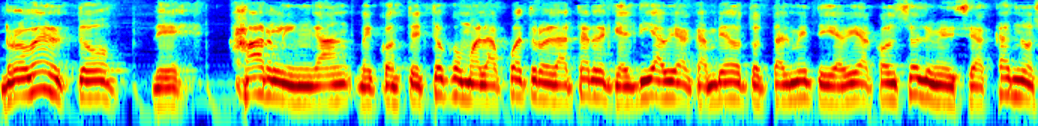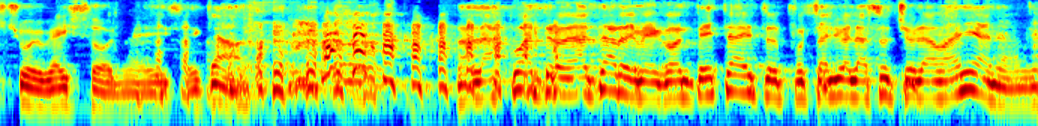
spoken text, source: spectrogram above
Roberto de Harlingham me contestó como a las 4 de la tarde que el día había cambiado totalmente y había con sol y me dice, acá no llueve, hay sol, me dice, claro. a las 4 de la tarde me contesta, esto pues salió a las 8 de la mañana.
